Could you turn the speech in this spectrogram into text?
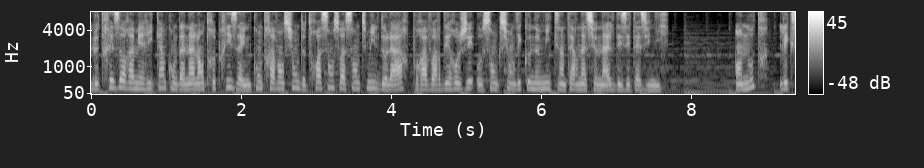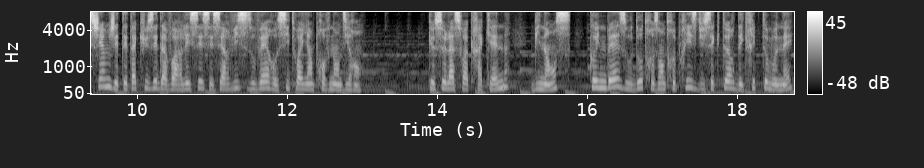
le Trésor américain condamna l'entreprise à une contravention de 360 000 dollars pour avoir dérogé aux sanctions économiques internationales des États-Unis. En outre, l'exchange était accusé d'avoir laissé ses services ouverts aux citoyens provenant d'Iran. Que cela soit Kraken, Binance, Coinbase ou d'autres entreprises du secteur des crypto-monnaies,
